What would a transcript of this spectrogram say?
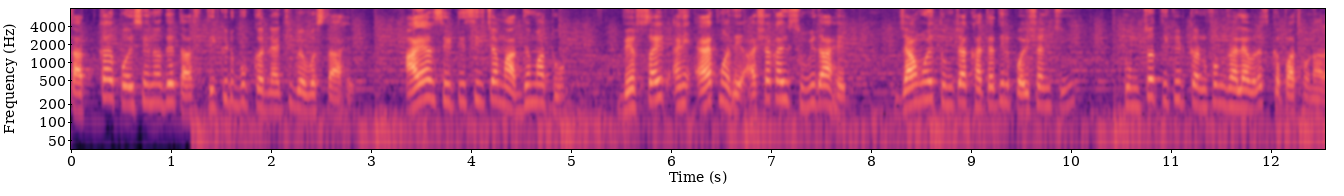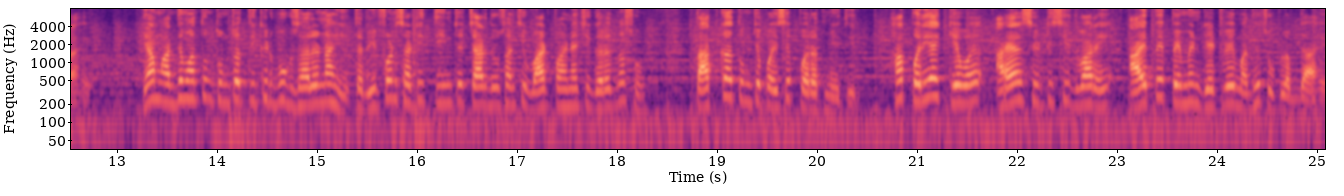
तात्काळ पैसे न देताच तिकीट बुक करण्याची व्यवस्था आहे. आय आर सी टी सीच्या माध्यमातून वेबसाईट आणि ॲपमध्ये अशा काही सुविधा आहेत ज्यामुळे तुमच्या खात्यातील पैशांची तुमचं तिकीट कन्फर्म झाल्यावरच कपात होणार आहे. या माध्यमातून तुमचं तिकीट बुक झालं नाही तर रिफंडसाठी तीन ते चार दिवसांची वाट पाहण्याची गरज नसून तात्काळ तुमचे पैसे परत मिळतील. हा पर्याय केवळ आय आर सी टी सीद्वारे आय पे पेमेंट गेटवेमध्येच उपलब्ध आहे.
